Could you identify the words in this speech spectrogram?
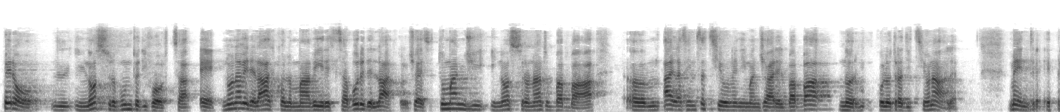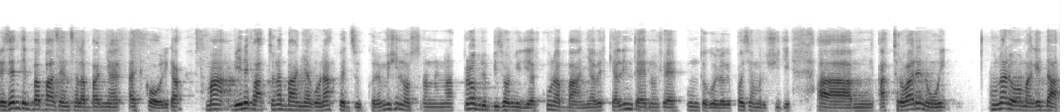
però il nostro punto di forza è non avere l'alcol ma avere il sapore dell'alcol, cioè se tu mangi il nostro nato babà um, hai la sensazione di mangiare il babà norm- quello tradizionale, mentre è presente il babà senza la bagna alcolica, ma viene fatta una bagna con acqua e zucchero. Invece il nostro non ha proprio bisogno di alcuna bagna perché all'interno c'è appunto quello che poi siamo riusciti a, a trovare noi, un aroma che dà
